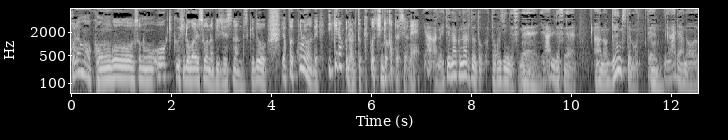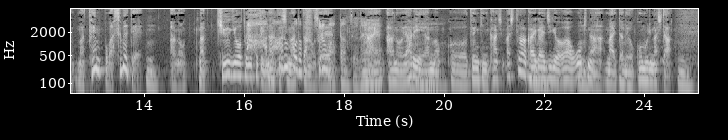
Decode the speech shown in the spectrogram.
これはもう今後、その大きく広がりそうなビジネスなんですけど、やっぱりコロナで行けなくなると結構しんどかったですよね。いや、あの、行けなくなると同時にですね、うん、やはりですね、あの、現地でもって、うん、やはりあの、まあ、店舗がすべて、うん。あのまあ、休業ということになってしまったので、それもあったんですよね、はい、あのやはり、あのこう前期に関しましては、海外事業は大きな、まあ、痛手を被りました。うん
